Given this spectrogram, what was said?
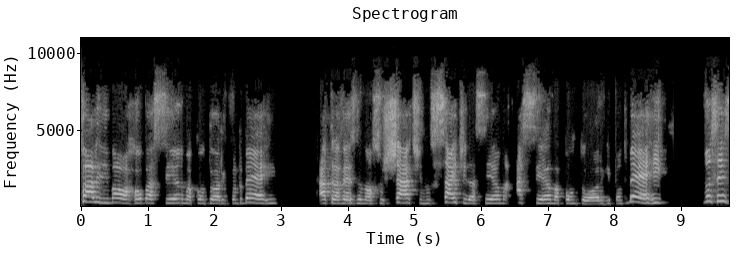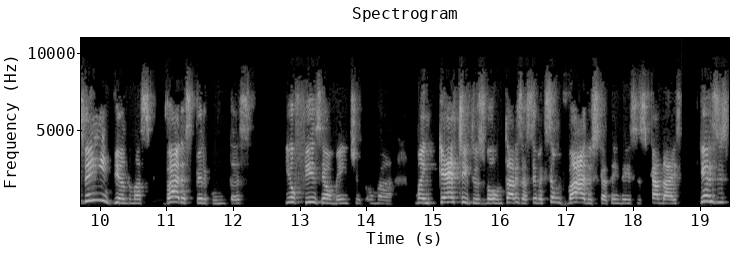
faleanimal.org.br, através do nosso chat no site da SEAMA, aceama.org.br. Vocês vêm enviando umas várias perguntas e eu fiz realmente uma, uma enquete entre os voluntários da SEMA, que são vários que atendem esses canais, eles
